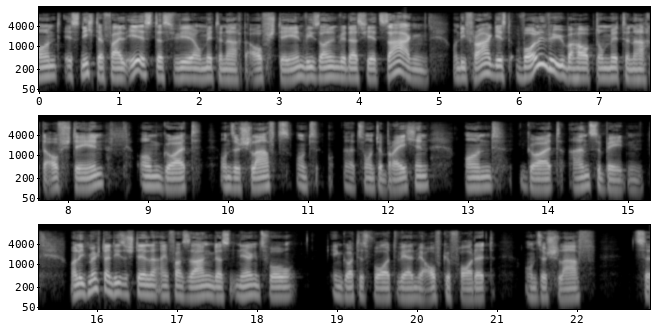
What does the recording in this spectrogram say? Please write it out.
und es nicht der Fall ist, dass wir um Mitternacht aufstehen, wie sollen wir das jetzt sagen? Und die Frage ist, wollen wir überhaupt um Mitternacht aufstehen, um Gott unser Schlaf und, äh, zu unterbrechen und Gott anzubeten? Und ich möchte an dieser Stelle einfach sagen, dass nirgendwo in Gottes Wort werden wir aufgefordert, unser Schlaf zu,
